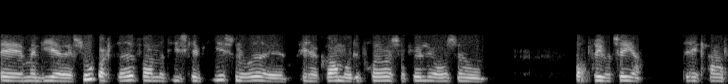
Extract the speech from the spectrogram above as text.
Øh, men de er super glade for, når de skal vise noget, at jeg kommer, og det prøver selvfølgelig også at, at prioritere. Det er klart.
